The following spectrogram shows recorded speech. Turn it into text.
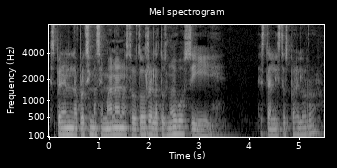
Esperen la próxima semana nuestros dos relatos nuevos y ¿están listos para el horror?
